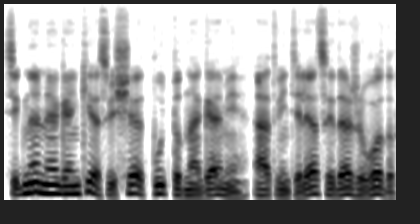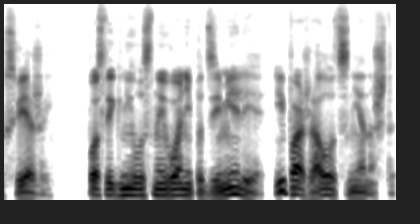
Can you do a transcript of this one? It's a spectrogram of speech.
Сигнальные огоньки освещают путь под ногами, а от вентиляции даже воздух свежий. После гнилостной вони подземелья и пожаловаться не на что.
